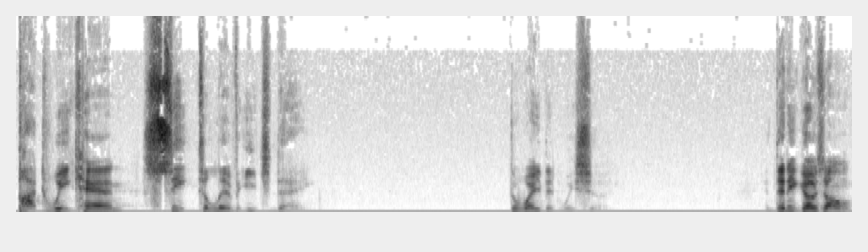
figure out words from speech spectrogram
But we can seek to live each day the way that we should. And then he goes on.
